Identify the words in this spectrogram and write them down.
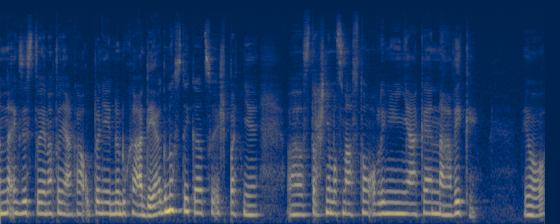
neexistuje na to nějaká úplně jednoduchá diagnostika, co je špatně. Eh, strašně moc nás v tom ovlivňují nějaké návyky. Jo?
